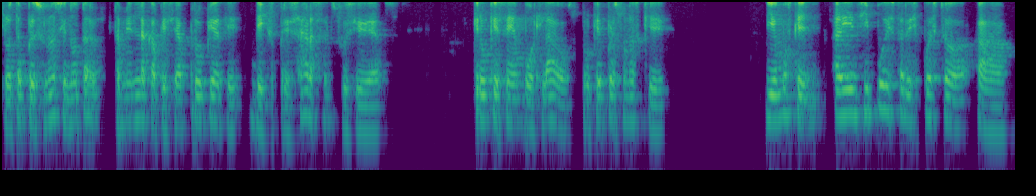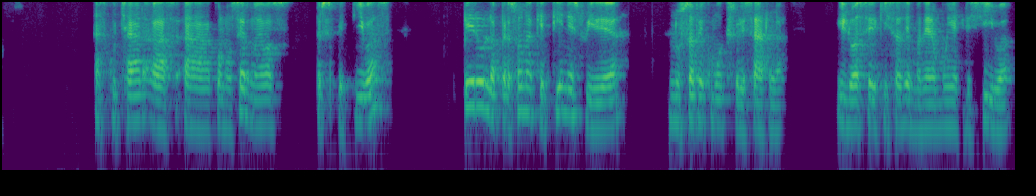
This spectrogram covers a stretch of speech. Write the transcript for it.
la otra persona, sino también la capacidad propia de, expresarse sus ideas. Creo que sea en ambos lados, porque hay personas que, digamos que alguien sí puede estar dispuesto a, a escuchar, a, a, conocer nuevas perspectivas, pero la persona que tiene su idea no sabe cómo expresarla y lo hace quizás de manera muy agresiva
